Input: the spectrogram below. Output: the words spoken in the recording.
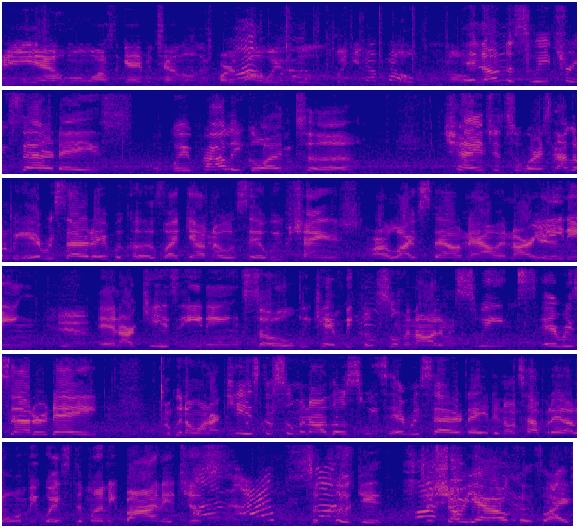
yeah, who won't watch the gaming channel? This person always lose, but you never know. You know. And on the Sweet Treat Saturdays, we're probably going to change it to where it's not going to be every Saturday because, like y'all know, it said we've changed our lifestyle now and our Yeah. eating yeah. and our kids eating, so we can't be consuming all them sweets every Saturday. And we don't want our kids consuming all those sweets every Saturday. Then on top of that, I don't want to be wasting money buying it just to cook it to show y'all because like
